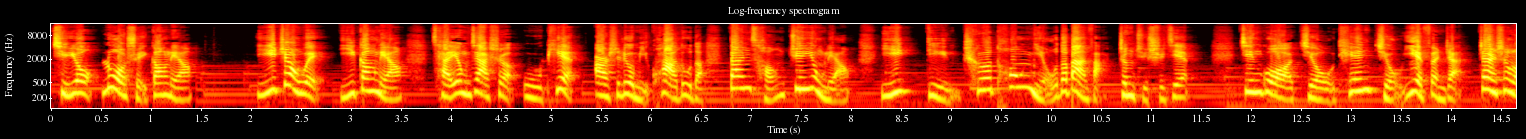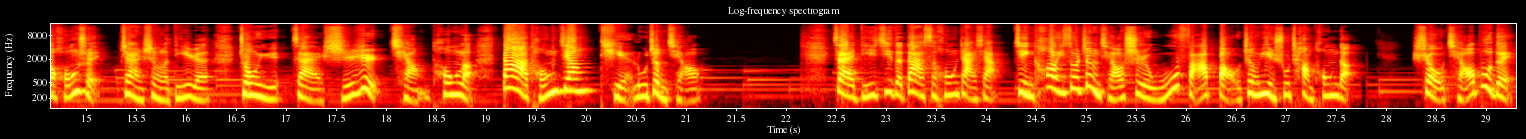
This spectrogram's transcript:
启用落水钢梁，一正位一钢梁，采用架设五片二十六米跨度的单层军用梁，以顶车通牛的办法争取时间。经过九天九夜奋战，战胜了洪水，战胜了敌人，终于在十日抢通了大同江铁路正桥。在敌机的大肆轰炸下，仅靠一座正桥是无法保证运输畅通的。守桥部队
